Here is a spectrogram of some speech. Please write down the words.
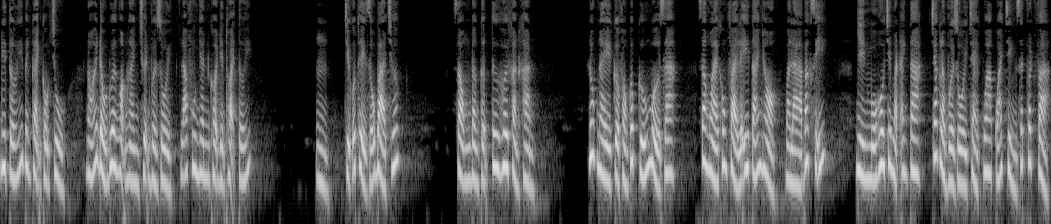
đi tới bên cạnh cậu chủ, nói đầu đuôi ngọn ngành chuyện vừa rồi lão phu nhân gọi điện thoại tới. Ừ, chỉ có thể giấu bà trước. Giọng đằng cận tư hơi khàn khàn. Lúc này cửa phòng cấp cứu mở ra, ra ngoài không phải là y tá nhỏ mà là bác sĩ. Nhìn mồ hôi trên mặt anh ta chắc là vừa rồi trải qua quá trình rất vất vả.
